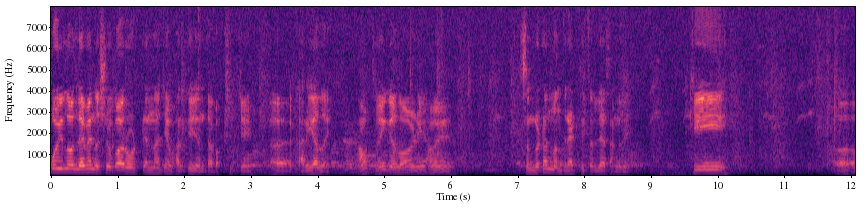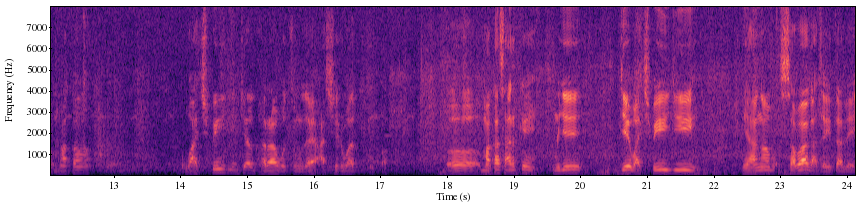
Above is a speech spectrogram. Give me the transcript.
पयलो लेवेन अशोका रोड तेन्नाचें भारतीय जनता पक्षाचें कार्यालय. हांव थंय गेलो आनी हांवें संघटन मंत्र्याक थंयसरल्या सांगलें की म्हाका वाजपेयीजींच्या घरा वचूंक जाय आशिर्वाद घेवपाक. म्हाका सारकें म्हणजे जे वाजपेयीजी हे हांगा सभा गाजयताले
